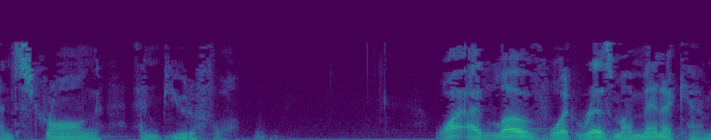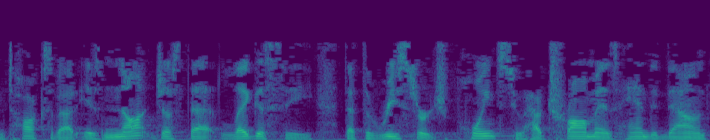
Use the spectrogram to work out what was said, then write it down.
and strong and beautiful why I love what Resmaa Menakem talks about is not just that legacy that the research points to, how trauma is handed down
